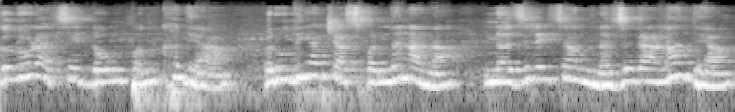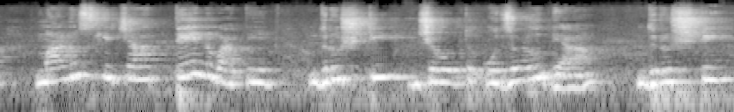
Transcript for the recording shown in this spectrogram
गरुडाचे दोन पंख द्या. हृदयाच्या स्पंदनांना नजरेचा नजराणा द्या. माणुसकीच्या तेलवातीत दृष्टी ज्योत उजळू द्या. दृष्टी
